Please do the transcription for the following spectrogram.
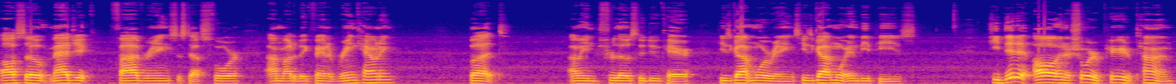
Also, Magic, five rings to Steph's four. I'm not a big fan of ring counting, but I mean, for those who do care, he's got more rings, he's got more MVPs. He did it all in a shorter period of time.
